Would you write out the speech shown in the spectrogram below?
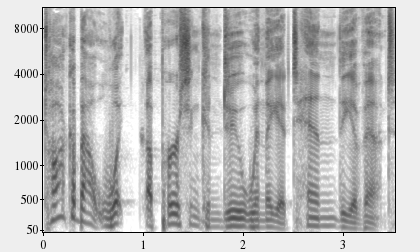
talk about what a person can do when they attend the event.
